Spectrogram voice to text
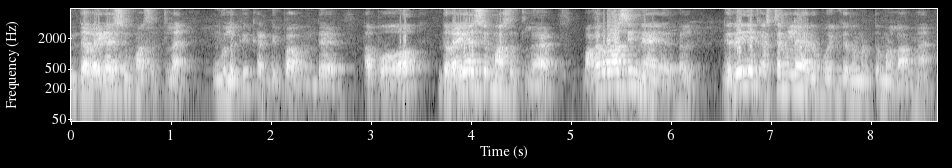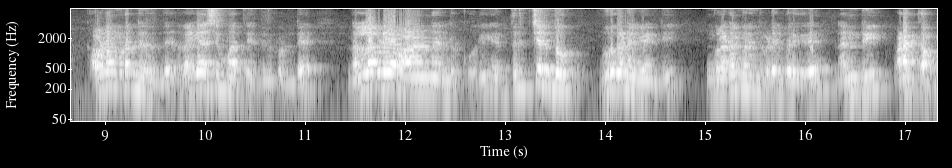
இந்த வைகாசி மாதத்தில் உங்களுக்கு கண்டிப்பாக உண்டு. அப்போது இந்த வைகாசி மாதத்தில் மகராசி நேயர்கள் நிறைய கஷ்டங்களை அனுபவிக்கிறது மட்டுமல்லாம கவனமுடன் இருந்து இந்த வைகாசி மாதத்தை எதிர்கொண்டு நல்லபடியாக வாழணும் என்று கூறி திருச்செந்தூர் முருகனை வேண்டி உங்களிடமிருந்து விடைபெறுகிறேன். நன்றி வணக்கம்.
